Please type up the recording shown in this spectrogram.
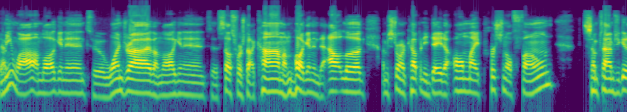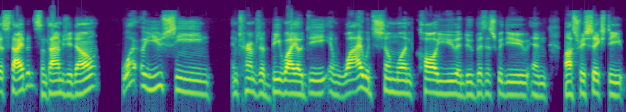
Yep. Meanwhile, I'm logging into OneDrive, I'm logging into Salesforce.com, I'm logging into Outlook, I'm storing company data on my personal phone. Sometimes you get a stipend, sometimes you don't. What are you seeing in terms of BYOD and why would someone call you and do business with you in MaaS360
